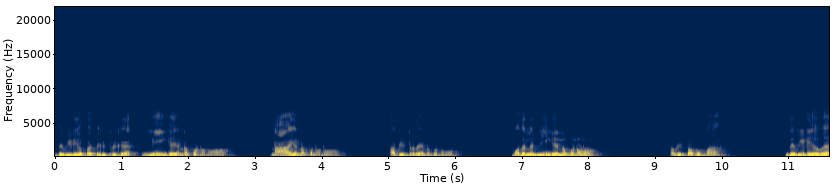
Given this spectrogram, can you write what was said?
இந்த வீடியோ பார்த்துக்கிட்டு இருக்க. நீங்கள் என்ன பண்ணணும்? நான் என்ன பண்ணணும்? அப்படின்றத என்ன பண்ணுவோம்? முதல்ல நீங்கள் என்ன பண்ணணும்? அப்படின்னு பார்ப்போமா? இந்த வீடியோவை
